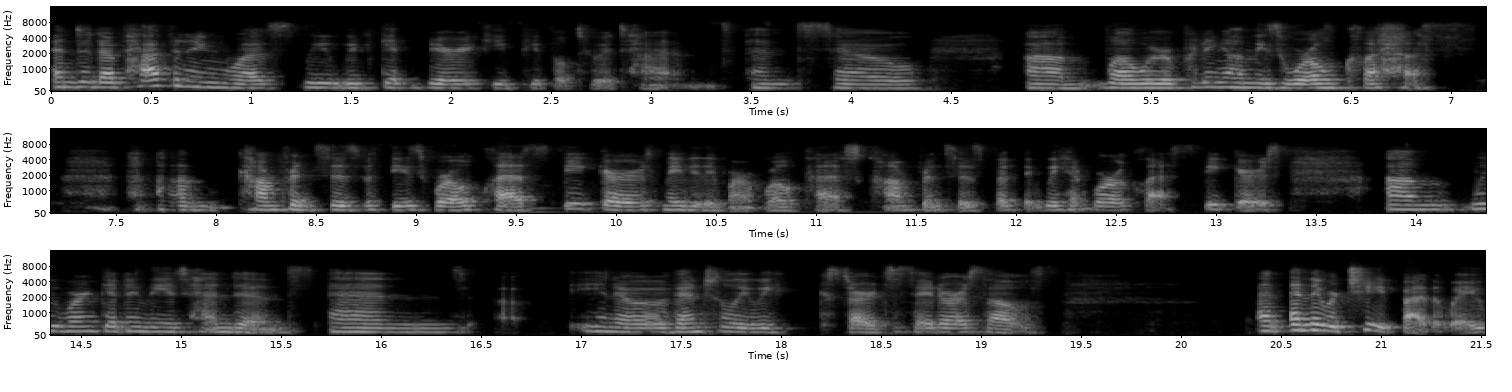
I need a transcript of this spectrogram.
ended up happening was we would get very few people to attend. And so um, while we were putting on these world class um, conferences with these world class speakers, maybe they weren't world class conferences, but that we had world class speakers, um, we weren't getting the attendance. And, you know, eventually we started to say to ourselves, and, and they were cheap, by the way.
